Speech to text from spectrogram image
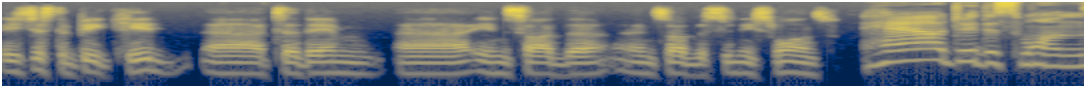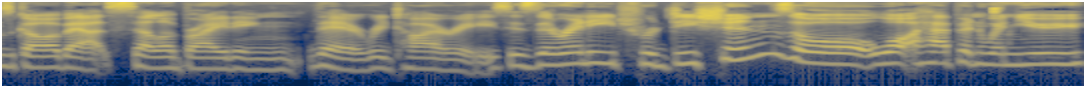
he's just a big kid uh, to them uh, inside the inside the Sydney Swans. How do the Swans go about celebrating their retirees? Is there any traditions, or what happened when you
